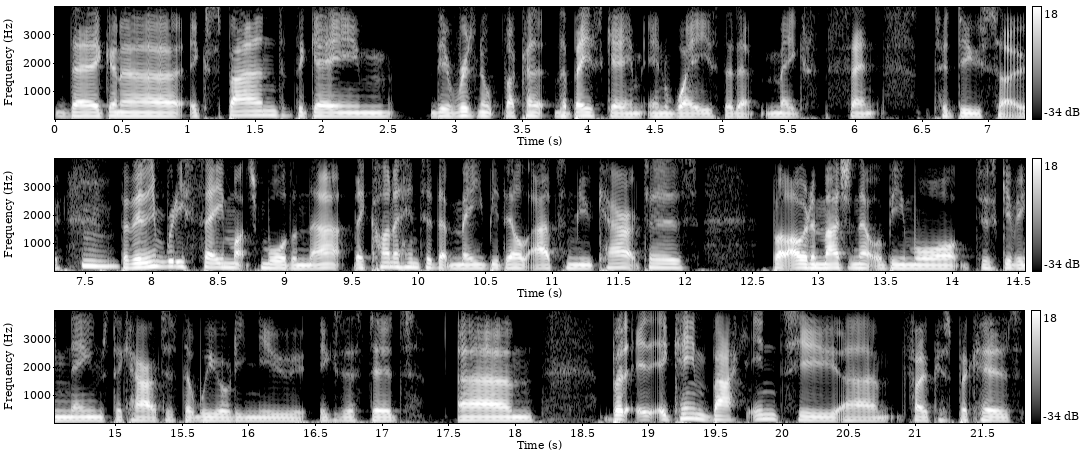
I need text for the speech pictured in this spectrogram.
they're going to expand the game, the original, like uh, the base game, in ways that it makes sense to do so. Mm. But they didn't really say much more than that. They kind of hinted that maybe they'll add some new characters. But I would imagine that would be more just giving names to characters that we already knew existed. Um, but it, it came back into um, focus because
